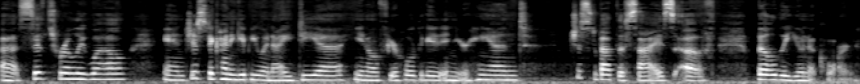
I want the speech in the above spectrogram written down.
uh, sits really well, and just to kind of give you an idea, you know, if you're holding it in your hand, just about the size of Belle the Unicorn.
